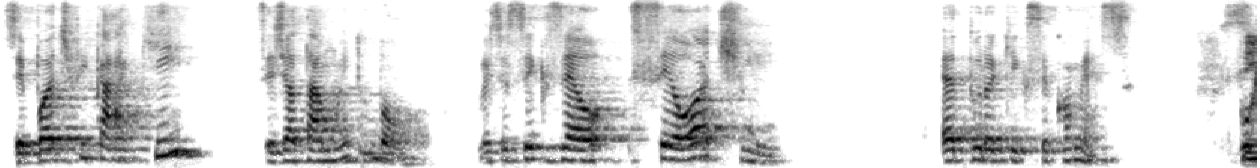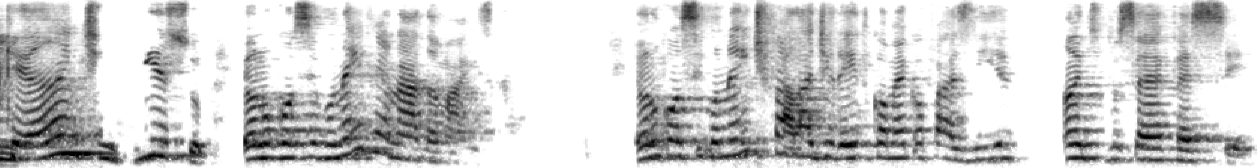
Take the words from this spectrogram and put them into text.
Você pode ficar aqui você já está muito bom. Mas se você quiser ser ótimo, é por aqui que você começa. Sim. Porque antes disso, eu não consigo nem ver nada mais. Eu não consigo nem te falar direito como é que eu fazia antes do CFSC.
